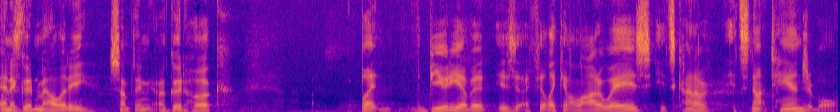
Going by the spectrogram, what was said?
and a good melody, something, a good hook. But the beauty of it is, I feel like in a lot of ways, it's kind of, it's not tangible,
